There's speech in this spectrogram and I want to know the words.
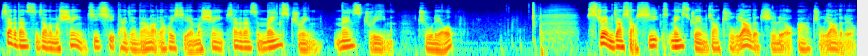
下个单词叫做 machine，机器太简单了，要会写 machine。下个单词 mainstream，mainstream 主流，stream 叫小溪，mainstream 叫主要的支流啊，主要的流。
